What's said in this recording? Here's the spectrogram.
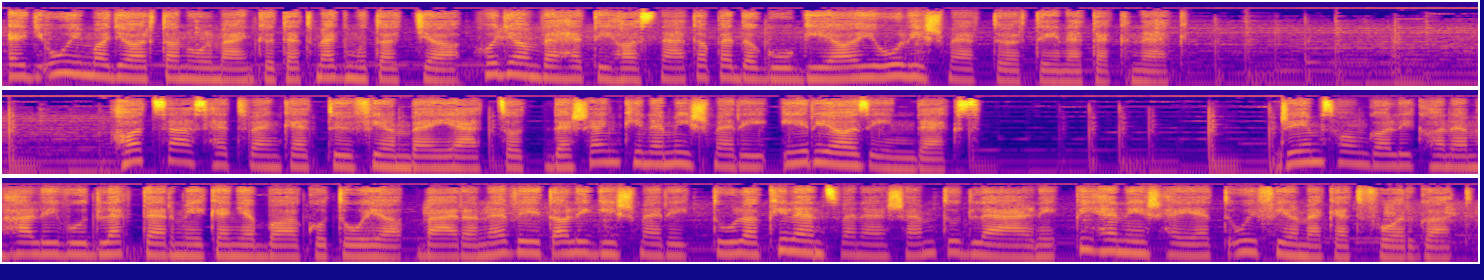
Egy új magyar tanulmánykötet megmutatja, hogyan veheti hasznát a pedagógia a jól ismert történeteknek. 672 filmben játszott, de senki nem ismeri, írja az Index. James Hong alig, hanem Hollywood legtermékenyebb alkotója, bár a nevét alig ismerik, túl a 90-en sem tud leállni, pihenés helyett új filmeket forgat.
